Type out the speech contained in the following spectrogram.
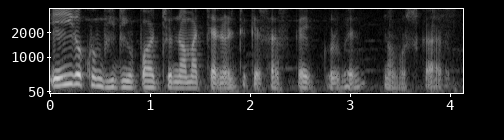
এই রকম ভিডিও পাওয়ার জন্য আমার চ্যানেলটিকে সাবস্ক্রাইব করবেন। নমস্কার।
